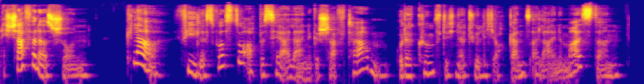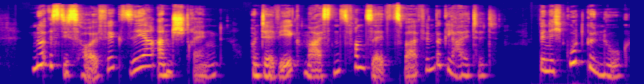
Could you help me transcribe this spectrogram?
ich schaffe das schon. Klar, Vieles wirst du auch bisher alleine geschafft haben oder künftig natürlich auch ganz alleine meistern. Nur ist dies häufig sehr anstrengend und der Weg meistens von Selbstzweifeln begleitet. Bin ich gut genug?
